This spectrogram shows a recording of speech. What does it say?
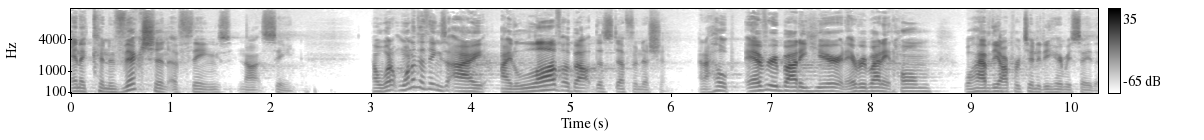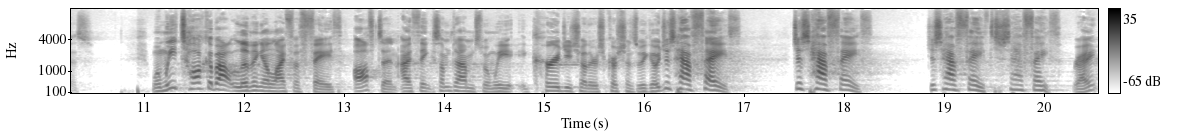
and a conviction of things not seen. Now, what, one of the things I, I love about this definition, and I hope everybody here and everybody at home will have the opportunity to hear me say this. When we talk about living a life of faith, often I think sometimes when we encourage each other as Christians, we go, just have faith. Just have faith. Just have faith. Just have faith, right?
